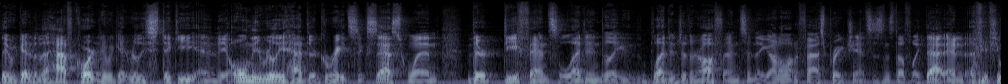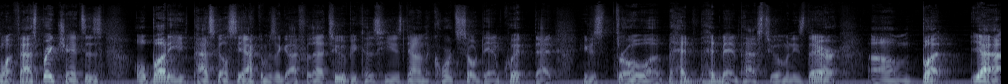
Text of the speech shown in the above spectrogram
they would get into the half court and it would get really sticky, and they only really had their great success when their defense led in like bled into their offense, and they got a lot of fast break chances and stuff like that. And if you want fast break chances, old buddy Pascal Siakam is a guy for that too because he is down the court so damn quick that you can just throw a head headman pass to him and he's there. Um, but yeah,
